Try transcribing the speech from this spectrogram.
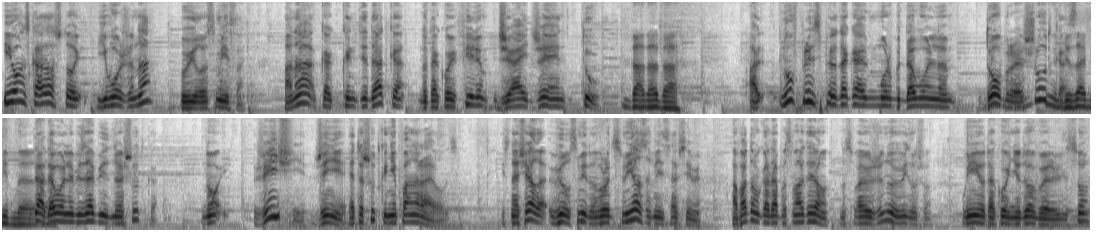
И он сказал, что его жена, Уилла Смита, она как кандидатка на такой фильм «G.I. Jane 2». Да-да-да. А, ну, в принципе, это такая, может быть, довольно добрая шутка. Безобидная. Да, довольно безобидная шутка. Но женщине, жене, эта шутка не понравилась. И сначала Уилл Смит, он вроде смеялся вместе со всеми, а потом, когда посмотрел на свою жену и увидел, что у нее такое недоброе лицо,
